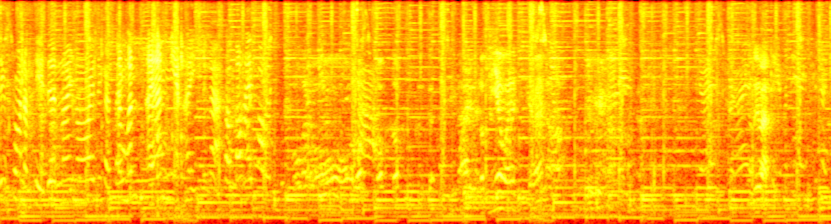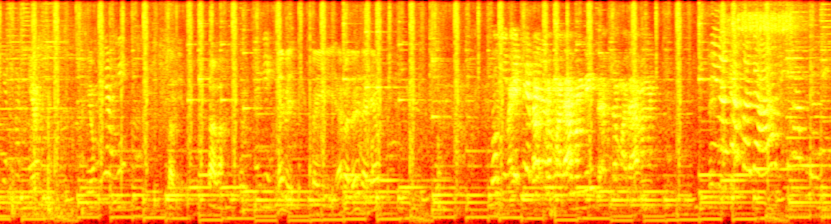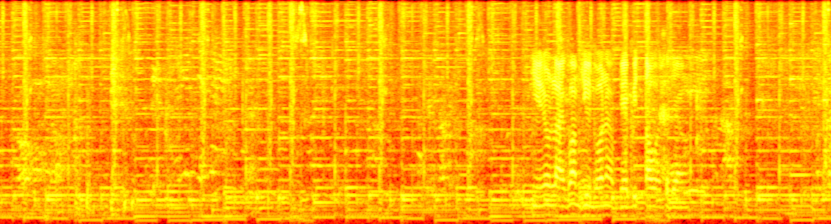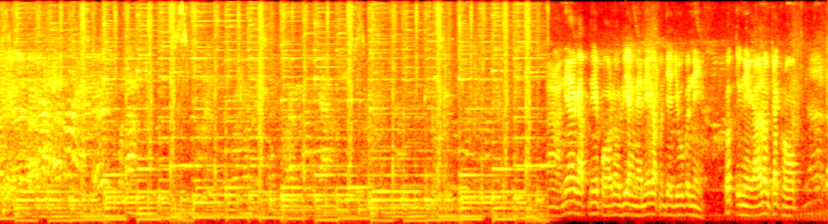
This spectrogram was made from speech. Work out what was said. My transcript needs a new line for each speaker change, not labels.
ด้วยพ่อน้ำเทเดือนน้อยๆด้วยกันทั้งมันไอ้นั่นเนี่ยไอ้นี่ค่ะเขาเขาให้พ่อ
โอ้ลบลบลบลบเนี้ยไว้เห็นไหมได้ป่ะเนี้ยเนี้ยวตาตาป่ะไม่ไปไปอะไรเลยแต่เนี้ย
ไม่ธรรมดามั้งนี่แต่ธรรมดามั้ง
นี่เราลายความยืนก่อนนะครับแกบิดเตาแสดง啊
อ่าเนี่ยครับนี่พอเราเรียงในนี้ครับมันจะอยู่เป็นนี่ปุ๊บตัวนี้ก็เราจะครบ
